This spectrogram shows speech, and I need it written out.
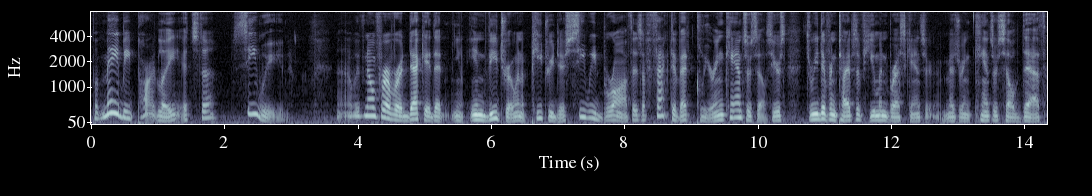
but maybe partly it's the seaweed. Uh, we've known for over a decade that you know, in vitro, in a petri dish, seaweed broth is effective at clearing cancer cells. Here's three different types of human breast cancer, measuring cancer cell death.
